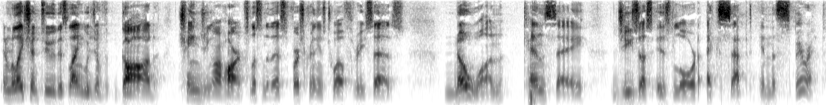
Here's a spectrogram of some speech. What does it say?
In relation to this language of God changing our hearts, listen to this. 1 Corinthians 12 3 says, No one can say Jesus is Lord except in the Spirit.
